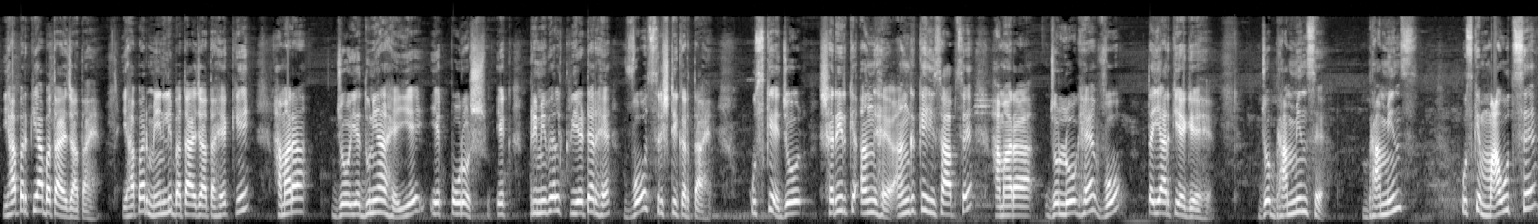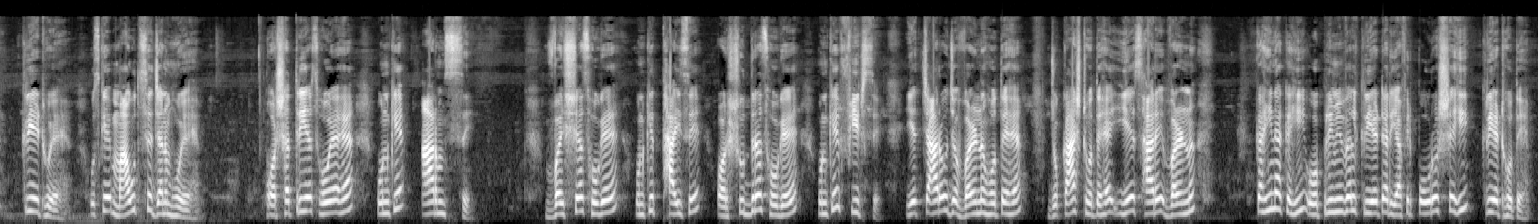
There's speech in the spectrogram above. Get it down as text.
यहाँ पर क्या बताया जाता है? यहाँ पर मेनली बताया जाता है कि हमारा जो ये दुनिया है, ये एक पोरुष, एक प्रीमिवल क्रिएटर है, वो सृष्टि करता है। उसके जो शरीर के अंग है, अंग के हिसाब से हमारा जो लोग है, वो तैयार किए गए हैं। जो ब्राह्मीन्स है ब्राह्मीन्स उसके माउथ से क्रिएट हुए हैं। उसके माउथ से जन्म हुए हैं और क्षत्रिय हुए हैं उनके आर्म्स से। वैश्यस हो गए उनके थाई से और शूद्रस हो गए उनके फीट से। ये चारों जो वर्ण होते हैं, जो कास्ट होते हैं, ये सारे वर्ण कहीं ना कहीं वो प्रीमिवल क्रिएटर या फिर पौरुष से ही क्रिएट होते हैं।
